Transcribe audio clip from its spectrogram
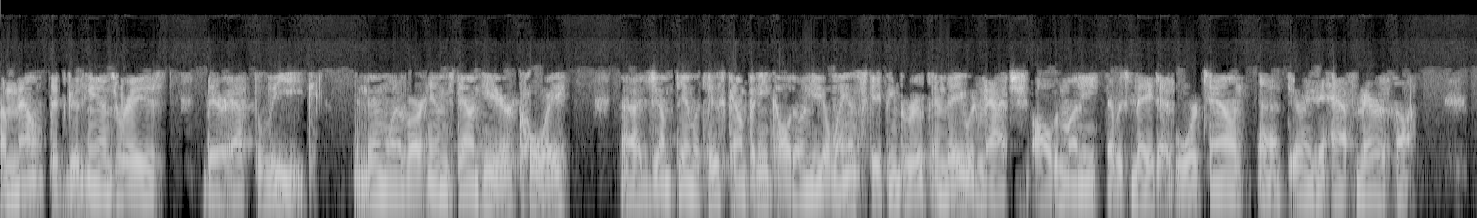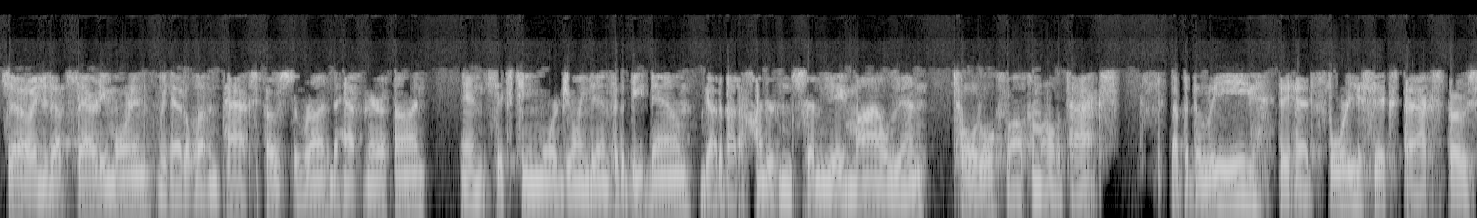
amount that Good Hands raised there at the league. And then one of our HIMs down here, Coy, uh, jumped in with his company called O'Neill Landscaping Group, and they would match all the money that was made at Wartown uh, during the half marathon. So ended up Saturday morning, we had 11 PAX post to run the half marathon, and 16 more joined in for the beatdown. Got about 178 miles in total from all the PAX. Up at the league, they had 46 PAX post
